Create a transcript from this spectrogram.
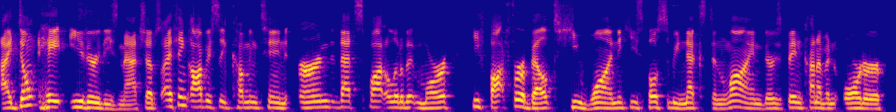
I don't hate either of these matchups. I think obviously Covington earned that spot a little bit more. He fought for a belt, he won. He's supposed to be next in line. There's been kind of an order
